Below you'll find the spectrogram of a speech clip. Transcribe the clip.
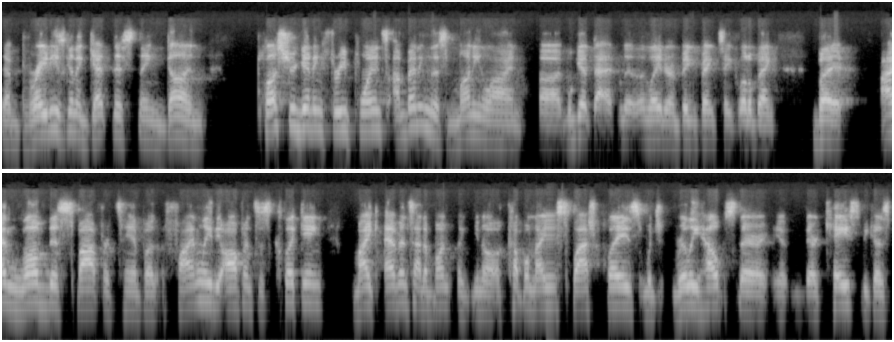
that Brady's going to get this thing done. Plus, you're getting three points. I'm betting this money line. Uh, we'll get that later in Big Bank Take Little Bank. But I love this spot for Tampa. Finally, the offense is clicking. Mike Evans had a bunch, you know, a couple nice splash plays, which really helps their their case because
